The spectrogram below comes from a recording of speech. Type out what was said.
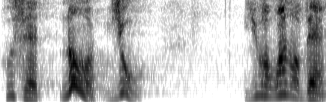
who said, No, you. You are one of them.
